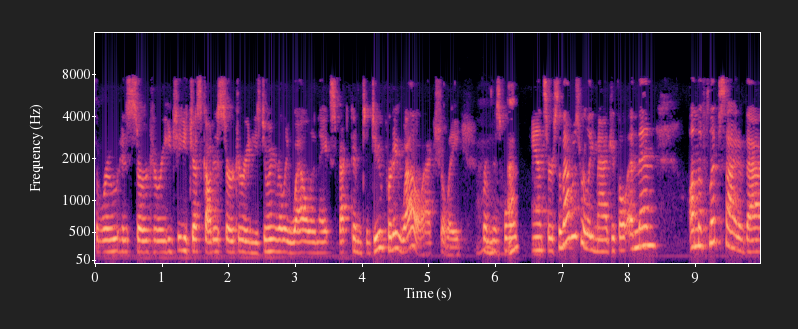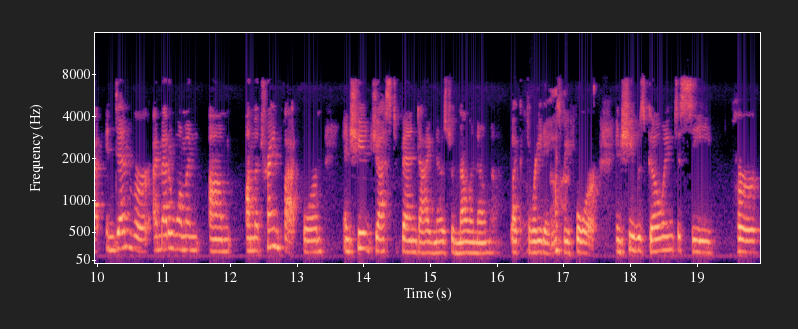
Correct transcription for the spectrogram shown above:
through his surgery. He, just got his surgery, and he's doing really well. And they expect him to do pretty well, actually, from this horrible cancer. So that was really magical. And then on the flip side of that, in Denver, I met a woman um, on the train platform, and she had just been diagnosed with melanoma like three days before, and she was going to see her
